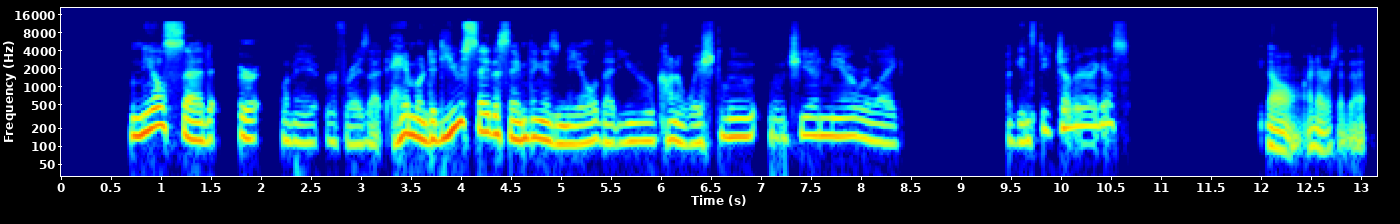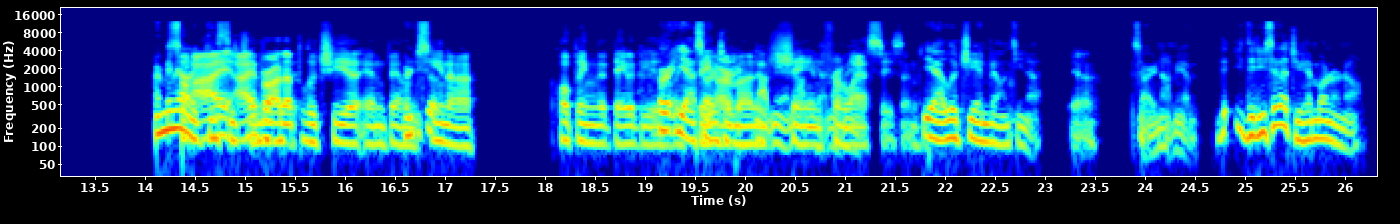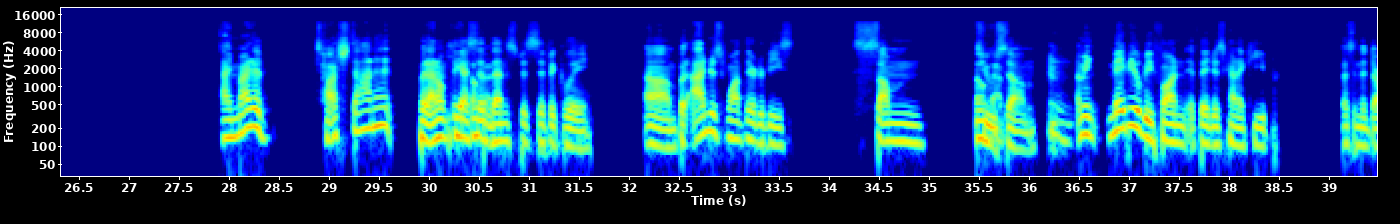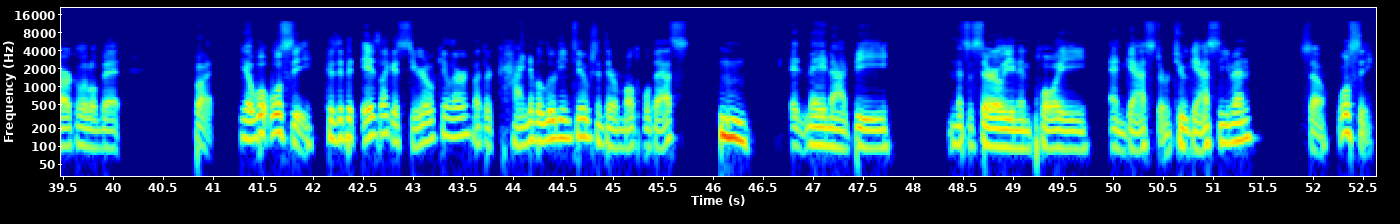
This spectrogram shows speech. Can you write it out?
Neil said, or let me rephrase that. Hamlin, did you say the same thing as Neil that you kind of wished Lu- Lucia and Mia were like against each other? I guess, No, I never said that. or maybe so not I I brought but- up Lucia and so- Valentina, hoping that they would be Or- like yeah, the sorry, sorry, Armond not and Mia, Shane Mia, from Mia. last season. Yeah, Lucia and Valentina. Yeah. Sorry, not me. Th- did you say that to Hamlin or no? I might have touched on it, but I don't think Yeah, I said okay. them specifically. Um, but I just want there to be some to Okay. some. I mean, maybe it'll be fun if they just kind of keep us in the dark a little bit. But you know, we'll we'll see. Because if it is like a serial killer, like they're kind of alluding to, since there were multiple deaths, Mhm. it may not be necessarily an employee and guest or two guests even. So we'll see.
